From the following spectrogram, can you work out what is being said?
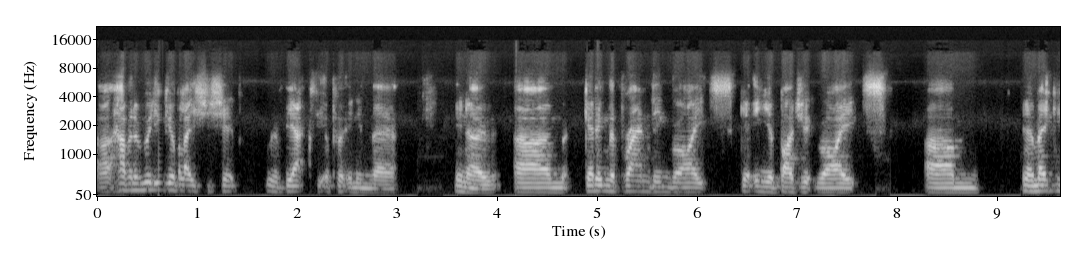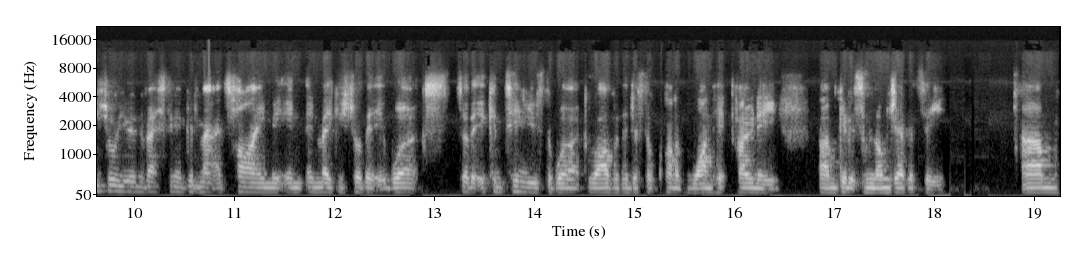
Uh, having a really good relationship with the acts that you're putting in there. You know, um, getting the branding right, getting your budget right. Um, you know, making sure you're investing a good amount of time in, in making sure that it works so that it continues to work rather than just a kind of one hit pony. Um, give it some longevity. Um,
